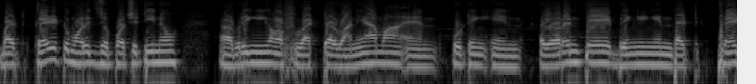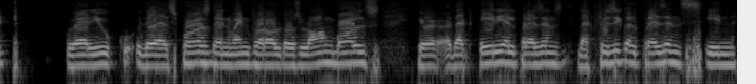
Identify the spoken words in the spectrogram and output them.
But credit to Mauricio Pochettino. Uh, bringing off Victor Wanyama and putting in Llorente, bringing in that threat where you the Spurs then went for all those long balls, that aerial presence, that physical presence in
